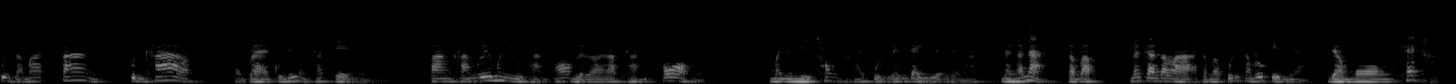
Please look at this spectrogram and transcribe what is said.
คุณสามารถสร้างคุณค่าของแบรนด์คุณได้อย่างชัดเจนเนี่ยบางครั้งเรื่องมันอยู่ทางอ้อมหรือรายรับทางอ้อมเนี่ย มันจะมีช่องทางให้คุณเล่นได้เยอะเลยนะ ดังนั้นอะสำหรับนักการตลาดสำหรับคุณทำธุรกิจเนี่ยอย่ามองแค่ขา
